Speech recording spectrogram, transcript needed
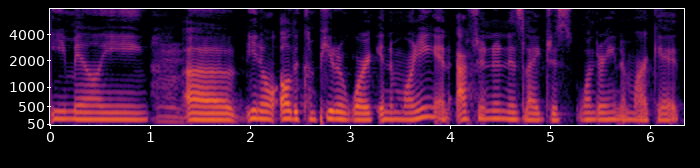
emailing, uh, you know, all the computer work in the morning. And afternoon is like just wandering the market,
